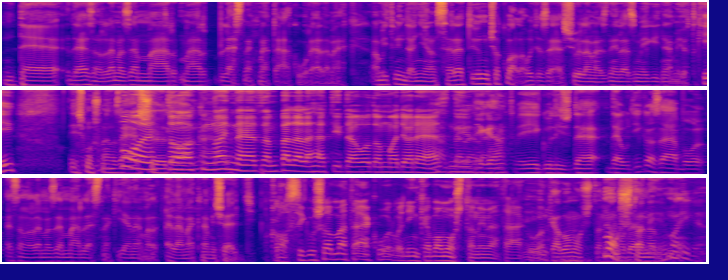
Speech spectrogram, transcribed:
de, de ezen a lemezen már, már lesznek metalcore elemek, amit mindannyian szeretünk, csak valahogy az első lemeznél ez még így nem jött ki, és most már az első Voltak, dalnál- nagy nehezen bele lehet ide-oda magyarázni. bele Igen. végül is, de, de úgy igazából ezen a lemezen már lesznek ilyen elemek, nem is egy. klasszikusabb metalcore, vagy inkább a mostani metalcore? Inkább a mostani. Mostani, modernebb. ma igen,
